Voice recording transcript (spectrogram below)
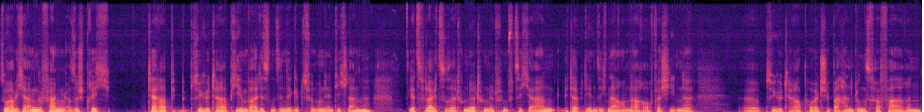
so habe ich ja angefangen, also sprich Therapie, Psychotherapie im weitesten Sinne gibt es schon unendlich lange. Jetzt vielleicht so seit 100, 150 Jahren etablieren sich nach und nach auch verschiedene äh, psychotherapeutische Behandlungsverfahren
